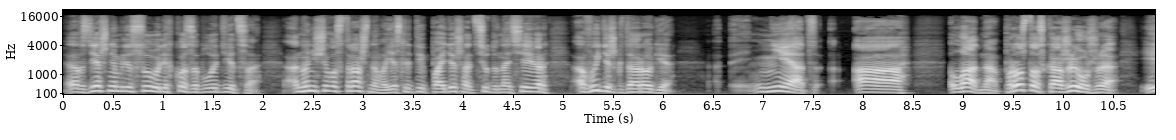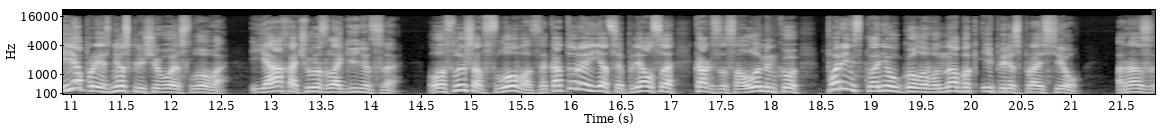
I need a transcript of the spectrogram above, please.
в здешнем лесу легко заблудиться. Но ничего страшного, если ты пойдешь отсюда на север, выйдешь к дороге. Нет, а... Ладно, просто скажи уже. И я произнес ключевое слово. Я хочу разлогиниться. Услышав слово, за которое я цеплялся, как за соломинку, парень склонил голову на бок и переспросил. «Раз...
